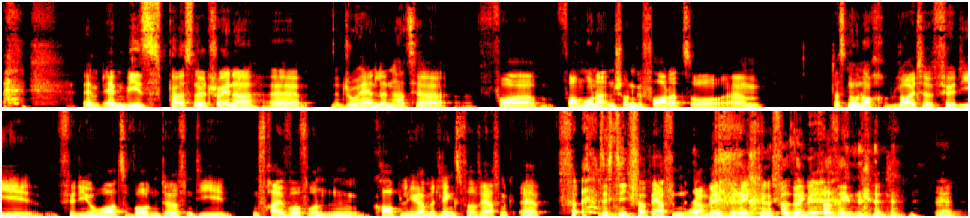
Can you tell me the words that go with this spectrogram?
MBs Personal Trainer äh, Drew Hanlon hat es ja vor vor Monaten schon gefordert, so ähm, dass nur noch Leute für die für die Awards voten dürfen, die einen Freiwurf und einen Korbleger mit links verwerfen, äh, die verwerfen, dann wäre ich direkt versenken, versenken können.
